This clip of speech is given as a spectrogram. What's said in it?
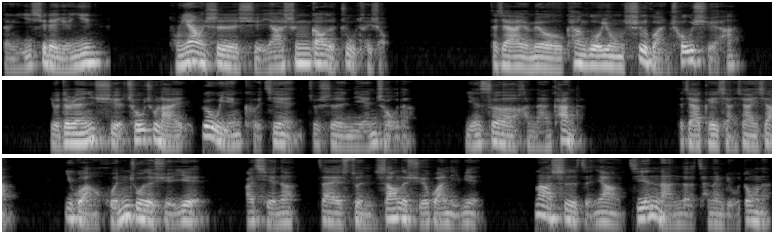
等一系列原因，同样是血压升高的助推手。大家有没有看过用试管抽血哈？有的人血抽出来，肉眼可见就是粘稠的，颜色很难看的。大家可以想象一下，一管浑浊的血液，而且呢在损伤的血管里面，那是怎样艰难的才能流动呢？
